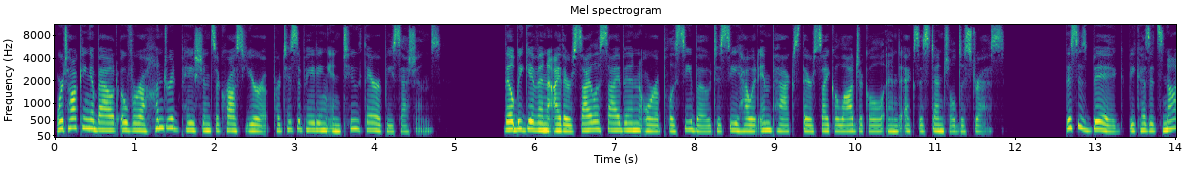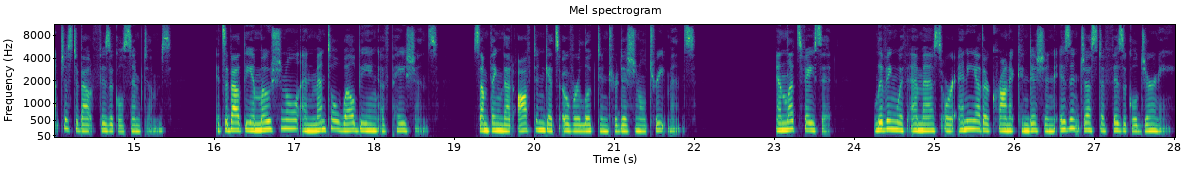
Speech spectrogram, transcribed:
We're talking about over 100 patients across Europe participating in two therapy sessions. They'll be given either psilocybin or a placebo to see how it impacts their psychological and existential distress. This is big because it's not just about physical symptoms. It's about the emotional and mental well being of patients, something that often gets overlooked in traditional treatments. And let's face it, living with MS or any other chronic condition isn't just a physical journey,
